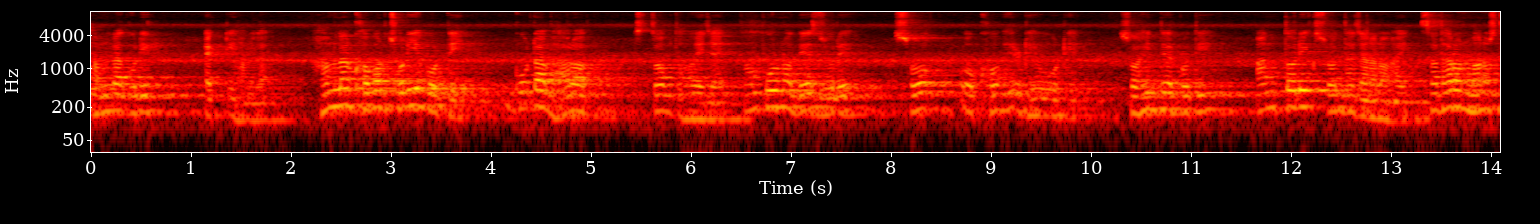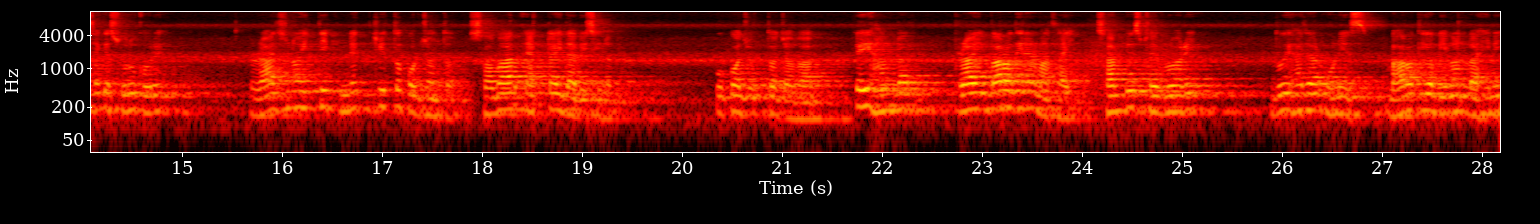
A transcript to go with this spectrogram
হামলাগুলির একটি হামলা। হামলার খবর ছড়িয়ে পড়তেই গোটা ভারত স্তব্ধ হয়ে যায়। সম্পূর্ণ দেশ জুড়ে শোক ও ক্ষোভের ঢেউ ওঠে। শহীদদের প্রতি আন্তরিক শ্রদ্ধা জানানো হয়। সাধারণ মানুষ থেকে শুরু করে রাজনৈতিক নেতৃত্ব পর্যন্ত সবার একটাই দাবি ছিল উপযুক্ত জবাব। এই হামলার প্রায় বারো দিনের মাথায় ছাব্বিশ ফেব্রুয়ারি দুই হাজার উনিশ ভারতীয় বিমান বাহিনী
